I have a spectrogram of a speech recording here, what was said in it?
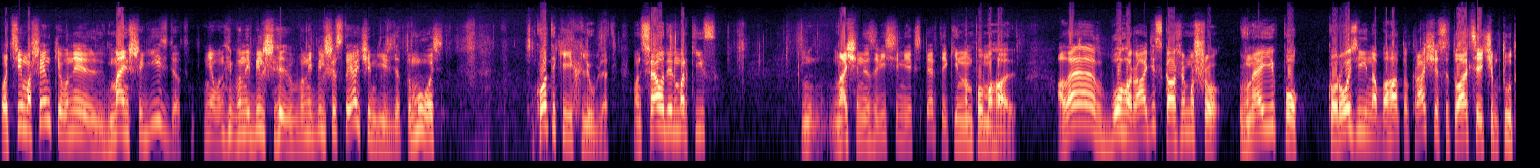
Оці машинки вони менше їздять. Ні, вони, вони, більше, вони більше стоять, чим їздять, тому ось котики їх люблять. Он ще один маркіз. Наші независимі експерти, які нам допомагають. Але Бога раді скажемо, що в неї по корозії набагато краща ситуація, ніж тут.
